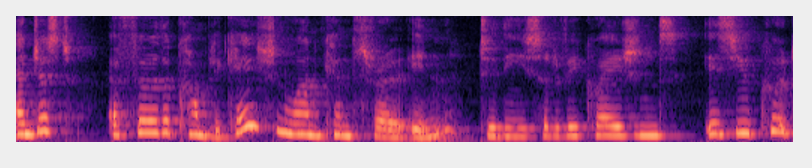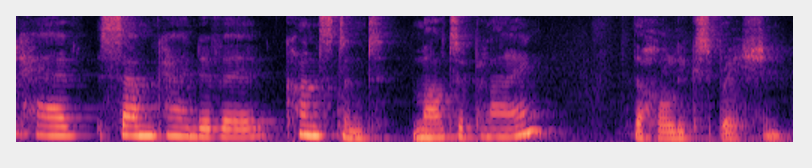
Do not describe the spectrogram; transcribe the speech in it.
And just a further complication one can throw in to these sort of equations is you could have some kind of a constant multiplying the whole expression.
